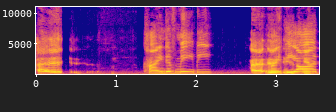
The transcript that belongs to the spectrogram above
I, kind of maybe I, it might be it- it- odd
